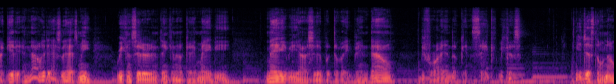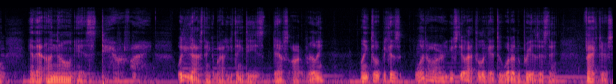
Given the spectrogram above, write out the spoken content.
I get it. And now it actually has me reconsidered and thinking, okay, maybe, maybe I should put the vape pen down before I end up getting sick because you just don't know. And that unknown is terrifying. What do you guys think about it? You think these deaths are really linked to it? Because what are, you still have to look at to what are the pre existing factors,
